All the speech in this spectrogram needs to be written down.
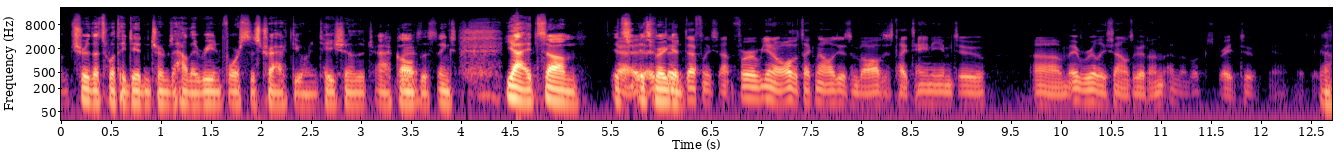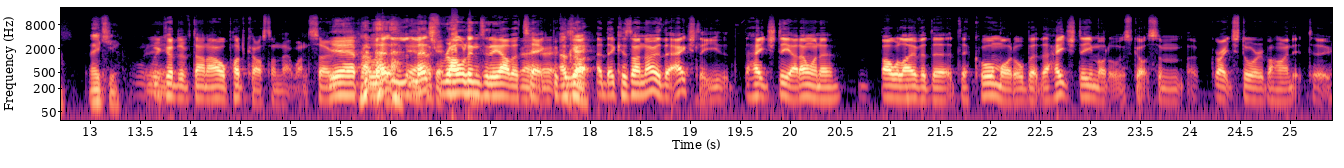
I'm sure that's what they did in terms of how they reinforce this track, the orientation of the track, all of those things. Yeah, it's um, it's Yeah, it's it- very it good. Definitely sound for you know all the technology that's involved. is titanium too. Um, it really sounds good and, and it looks great too. Yeah. Yeah, thank you. We could have done a whole podcast on that one. So Yeah, probably. let, Yeah, us okay. roll into the other tech right. because Okay. I, because I know that actually the HD. I don't want to bowl over the the core model, but the HD model has got some great story behind it too.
